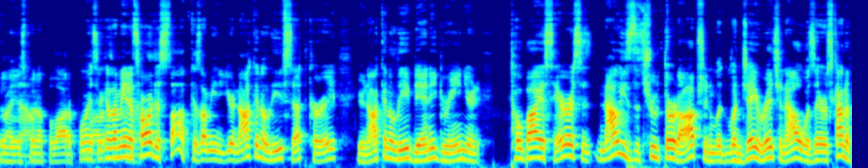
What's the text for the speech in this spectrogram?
Philly right has now. put up a lot of points because I mean it's hard to stop because I mean you're not going to leave Seth Curry, you're not going to leave Danny Green, you're Tobias Harris is now he's the true third option. With when Jay Rich and Al was there, it's kind of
